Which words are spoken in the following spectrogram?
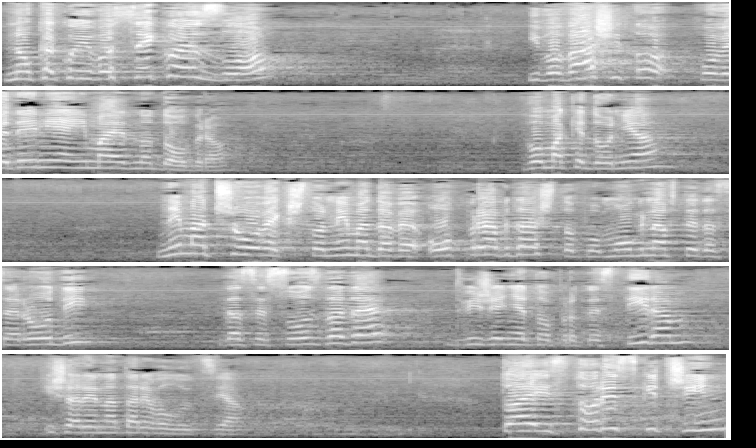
Но како и во секое зло, И во вашето поведение има едно добро. Во Македонија нема човек што нема да ве оправда што помогнавте да се роди, да се создаде движењето Протестирам и Шарената револуција. Тоа е историски чин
